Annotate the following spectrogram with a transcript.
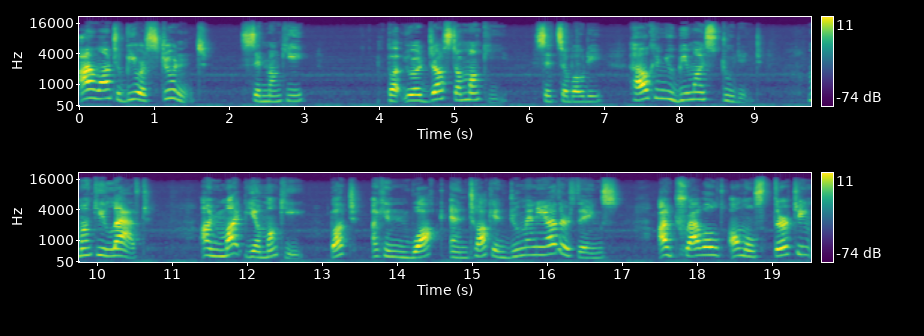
I want to be your student, said Monkey. But you're just a monkey, said Subodhi. How can you be my student? Monkey laughed. I might be a monkey, but I can walk and talk and do many other things. I've traveled almost 13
